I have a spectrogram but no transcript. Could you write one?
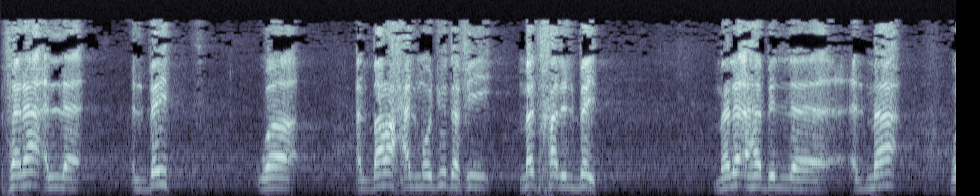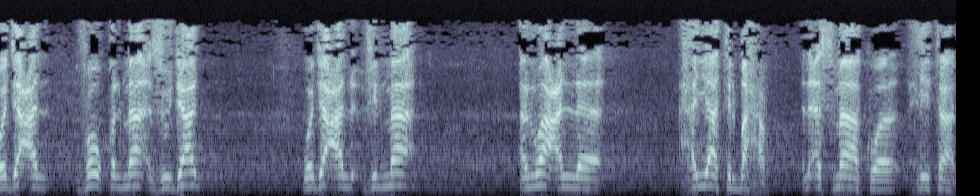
فناء البيت والبراحة الموجودة في مدخل البيت. ملأها بالماء وجعل فوق الماء زجاج وجعل في الماء أنواع حيات البحر الأسماك والحيتان.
